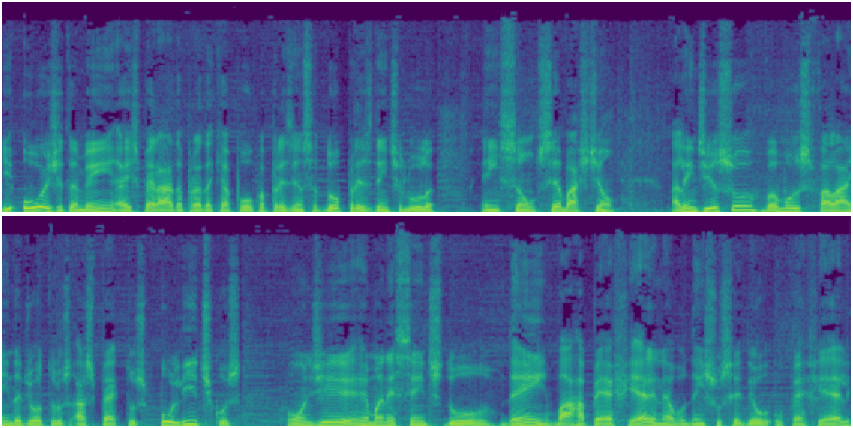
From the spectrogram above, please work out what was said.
e hoje também é esperada para daqui a pouco a presença do presidente Lula em São Sebastião. Além disso, vamos falar ainda de outros aspectos políticos, onde remanescentes do DEM barra PFL, né, o DEM sucedeu o PFL,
